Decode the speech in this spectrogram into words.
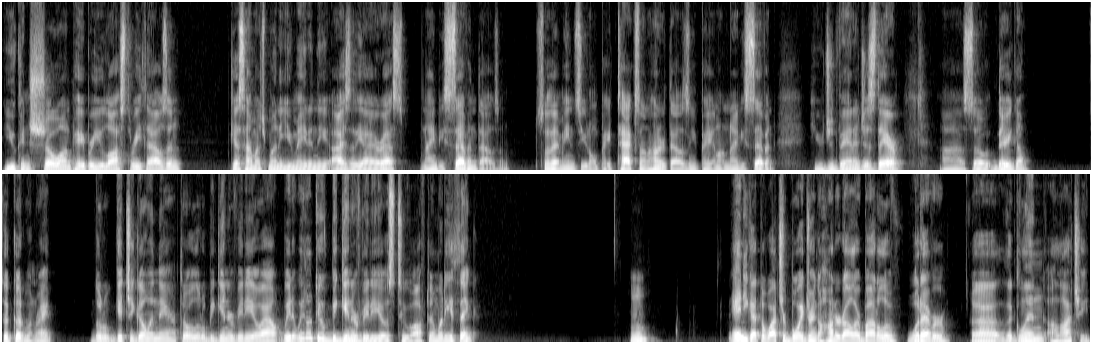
You can show on paper you lost 3000 Guess how much money you made in the eyes of the IRS? 97,000. So that means you don't pay tax on 100,000, you pay it on 97. Huge advantages there. Uh, so there you go. It's a good one, right? Little get you going there. Throw a little beginner video out. We don't, we don't do beginner videos too often. What do you think? Hmm? And you got to watch your boy drink a hundred dollar bottle of whatever, uh, the GlenAllachie.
